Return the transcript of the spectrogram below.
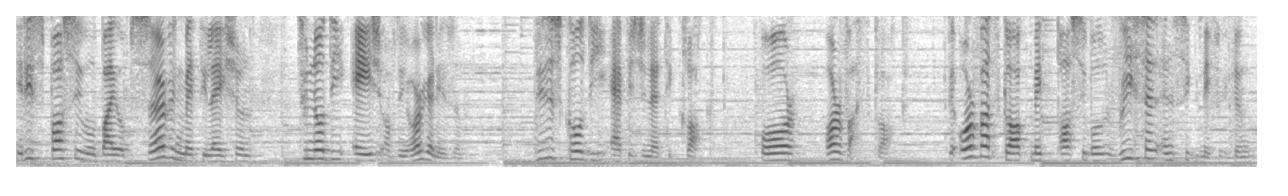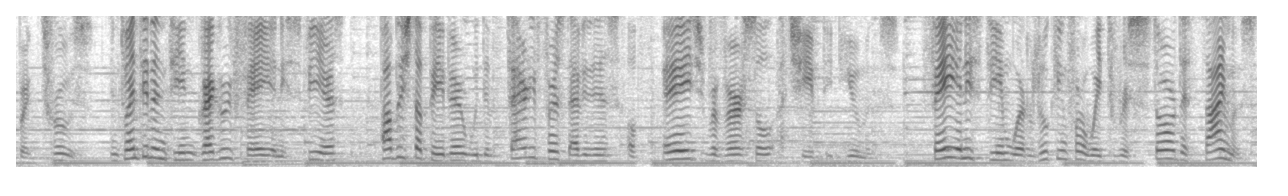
It is possible by observing methylation to know the age of the organism. This is called the epigenetic clock, or Horvath clock. The Horvath clock made possible recent and significant breakthroughs. In 2019, Gregory Fahy and his peers published a paper with the very first evidence of age reversal achieved in humans. Fahy and his team were looking for a way to restore the thymus,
